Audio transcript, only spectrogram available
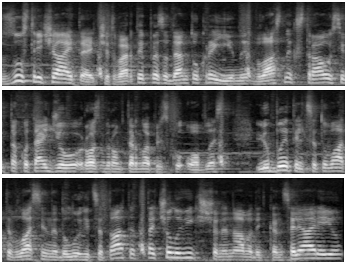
Зустрічайте четвертий президент України, власник страусів та котеджу розміром в Тернопільську область, любитель цитувати власні недолугі цитати та чоловік, що ненавидить канцелярію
